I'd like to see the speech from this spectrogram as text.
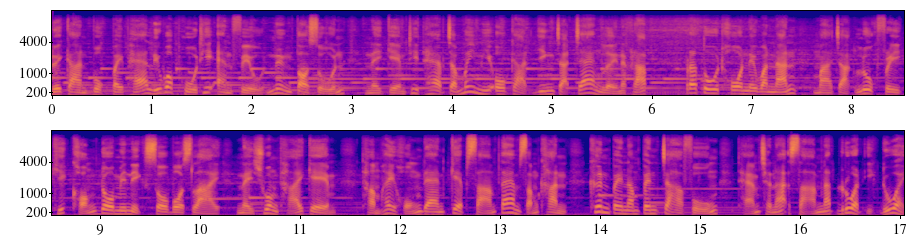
ด้วยการบุกไปแพ้ลิเวอร์พูลที่แอนฟิลด์1ต่อ 0 ในเกมที่แทบจะไม่มีโอกาสยิงจะแจ้งเลยนะครับ ประตูโทนในวันนั้นมาจากลูกฟรีคิกของโดมินิกโซโบสไลในช่วงท้ายเกมทำให้หงแดนเก็บ 3 แต้มสำคัญ ขึ้นไปนำเป็นจ่าฝูง แถมชนะ 3 นัดรวดอีกด้วย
